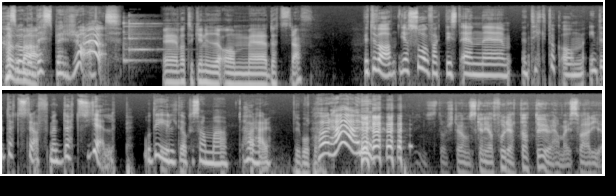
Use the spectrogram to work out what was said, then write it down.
Alltså man bara desperat. Eh, vad tycker ni om eh, dödsstraff? Vet du vad, jag såg faktiskt en, eh, en TikTok om, inte dödsstraff, men dödshjälp. Och det är ju lite också samma, hör här. Hör här! Största önskan är att få rätt att dö hemma i Sverige.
